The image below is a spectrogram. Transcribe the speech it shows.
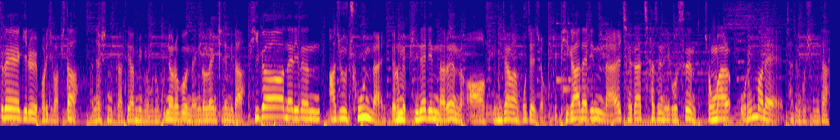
쓰레기를 버리지 맙시다. 안녕하십니까. 대한민국 모든 꾼 여러분 앵글레임칠입니다. 비가 내리는 아주 좋은 날 여름에 비 내린 날은 어, 굉장한 호재죠. 비가 내린 날 제가 찾은 이곳은 정말 오랜만에 찾은 곳입니다.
